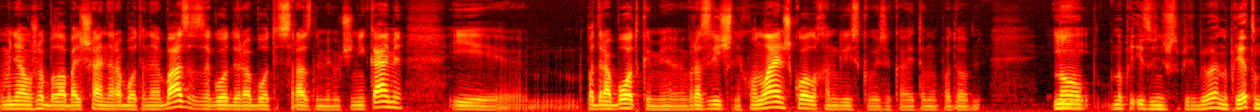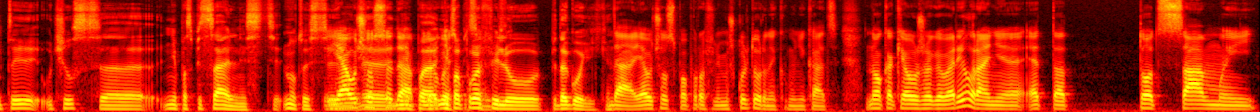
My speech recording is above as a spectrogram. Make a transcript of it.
У меня уже была большая наработанная база за годы работы с разными учениками и подработками в различных онлайн-школах английского языка и тому подобное. И- Но, но при- извини, что перебиваю, но при этом ты учился не по специальности, ну, то есть... Я э, учился, не да, по по, другой не по профилю педагогики. Да, я учился по профилю межкультурной коммуникации. Но, как я уже говорил ранее, это тот самый,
